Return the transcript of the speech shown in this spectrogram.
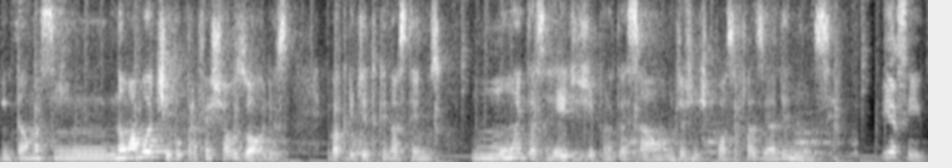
então assim, não há motivo para fechar os olhos. Eu acredito que nós temos muitas redes de proteção onde a gente possa fazer a denúncia. E assim,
